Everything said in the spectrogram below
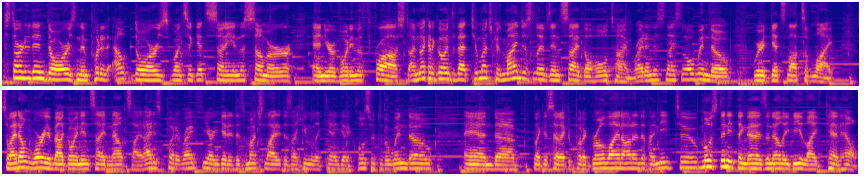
start it indoors and then put it outdoors once it gets sunny in the summer and you're avoiding the frost. I'm not going to go into that too much because mine just lives inside the whole time, right in this nice little window where it gets lots of light. So I don't worry about going inside and outside. I just put it right here and get it as much light as I humanly can, get it closer to the window. And uh, like I said, I can put a grow light on it if I need to. Most anything that has an LED light can help.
